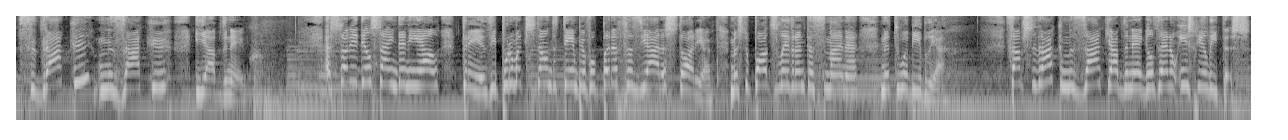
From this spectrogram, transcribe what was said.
Sedraque, Mesaque e Abdenego. A história deles está em Daniel 13 e por uma questão de tempo eu vou parafrasear a história, mas tu podes ler durante a semana na tua Bíblia. Sabes, Sadraque, Mesaque e Abdenego, eles eram israelitas.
